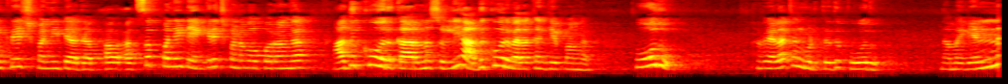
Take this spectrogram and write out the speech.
என்கரேஜ் பண்ணிட்டு அதை அக்செப்ட் பண்ணிட்டு என்கரேஜ் பண்ணவா போகிறாங்க அதுக்கு ஒரு காரணம் சொல்லி அதுக்கு ஒரு விளக்கம் கேட்பாங்க. போதும். விளக்கம் கொடுத்தது போதும். நமக்கு என்ன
